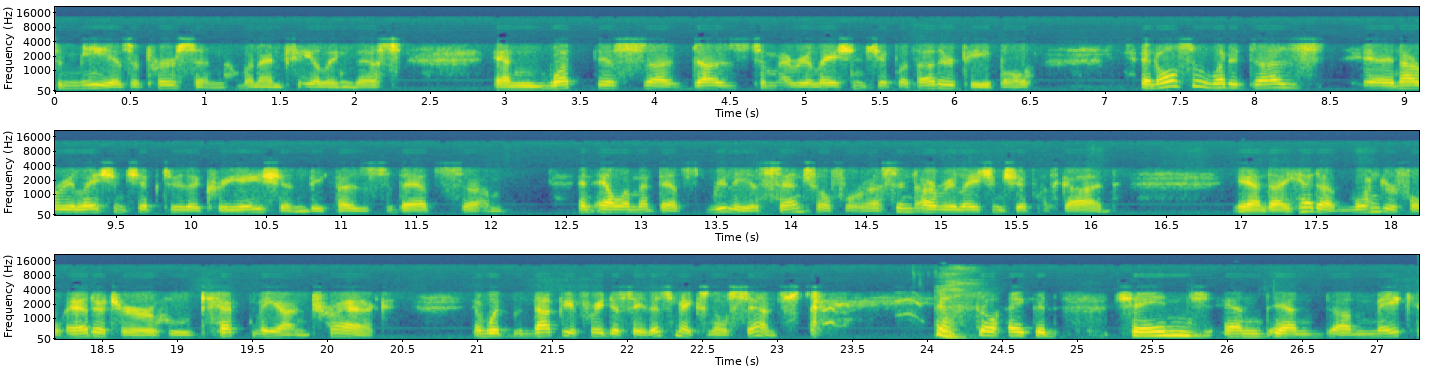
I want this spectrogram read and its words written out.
to me as a person when I'm feeling this, and what this uh, does to my relationship with other people, and also what it does in our relationship to the creation, because that's um, an element that's really essential for us in our relationship with God. And I had a wonderful editor who kept me on track and would not be afraid to say this makes no sense. and so I could change and and uh, make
